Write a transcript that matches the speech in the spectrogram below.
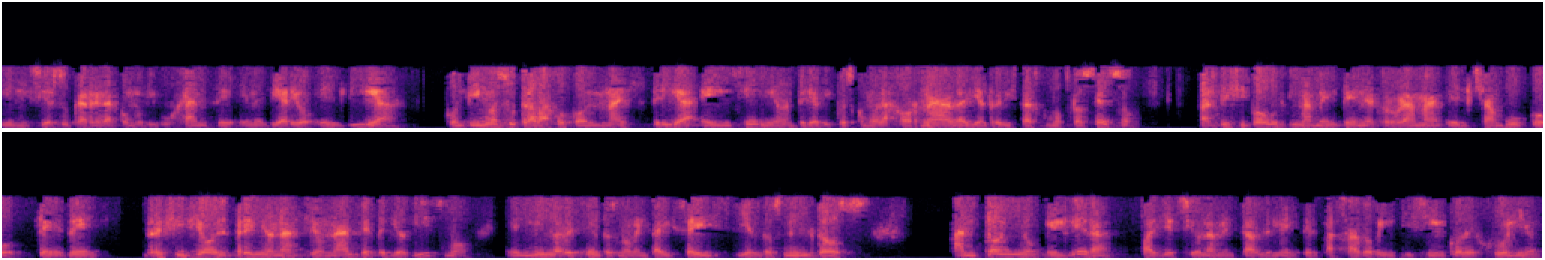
inició su carrera como dibujante en el diario El Día, continuó su trabajo con maestría e ingenio en periódicos como La Jornada y en revistas como Proceso. Participó últimamente en el programa El Chamuco TV, recibió el Premio Nacional de Periodismo en 1996 y en 2002. Antonio Elguera falleció lamentablemente el pasado 25 de junio.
